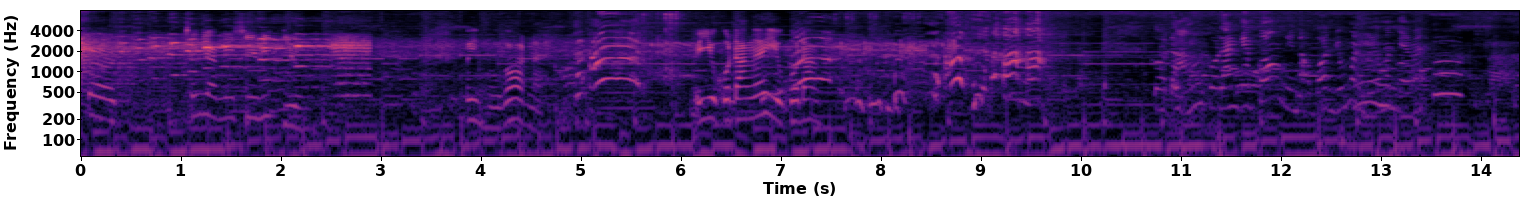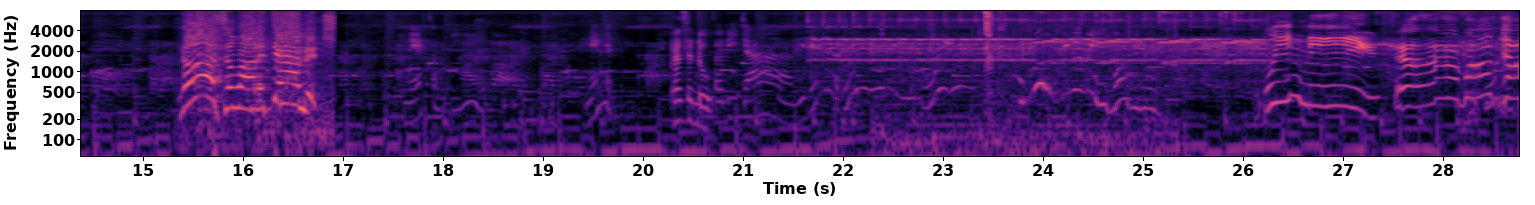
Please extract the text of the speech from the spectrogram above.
โปรดฉันอยากมีชีวิตอยู่เฮ้ยหนูรอดน่ะเฮ้ยอยู่โกดังเฮ้ยอยู่โกดัง โกดังโกดังแกป้องนี่เนาะบอลยุ่งมันเยอะมันใช่ไหม Now that's a lot of damage. เนทสวัสดีเนทพัสดุ สวัสดีจ้าวิเดอร์ วิ่งดีเออพร้อมจ้า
